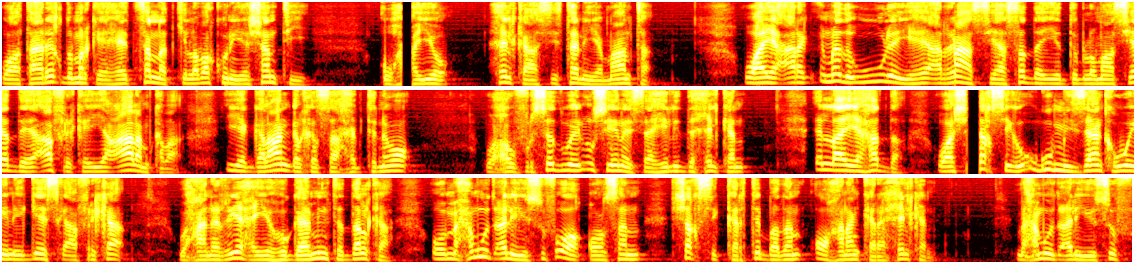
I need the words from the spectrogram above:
Waa taariikhdu markay ahayd sannadkii laba kun iyo shantii uu hayo xilkaasi tan iyo maanta. Waayo aragnimada uu leeyahay arrimaha siyaasadda iyo diblomaasiyadda ee afrika iyo caalamkaba iyo galaangalka saaxiibtinimo. Waxa uu fursad weyn u siinaysaa helidda xilkan. Ilaa iyo hadda waa shakhsiga ugu miisaanka weyn ee geeska afrika waxaana riixaya hogaaminta dalka oo maxamuud cali yuusuf u aqoonsan shakhsi karti badan oo hanan kara xilkan maxamuud cali yuusuf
